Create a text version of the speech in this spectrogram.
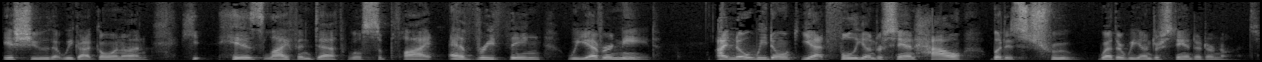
issue that we got going on. He, his life and death will supply everything we ever need. I know we don't yet fully understand how, but it's true, whether we understand it or not.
